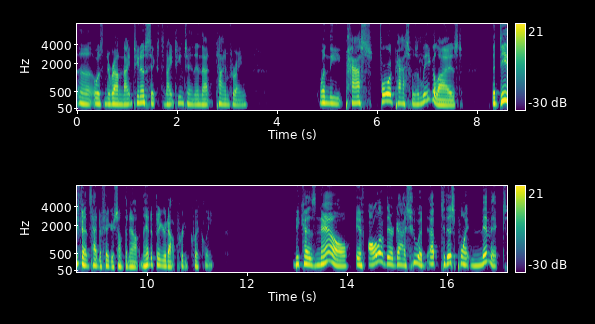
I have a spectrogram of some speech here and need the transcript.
uh, was around 1906 to 1910 in that time frame, when the pass forward pass was legalized, the defense had to figure something out, and they had to figure it out pretty quickly. Because now, if all of their guys who had up to this point mimicked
